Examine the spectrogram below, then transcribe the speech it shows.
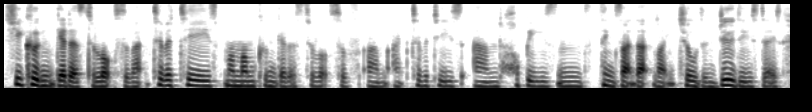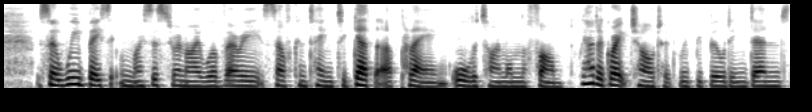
she couldn't get us to lots of activities. My mum couldn't get us to lots of um, activities and hobbies and things like that, like children do these days. So we basically, my sister and I, were very self contained together, playing all the time on the farm. We had a great childhood. We'd be building dens,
